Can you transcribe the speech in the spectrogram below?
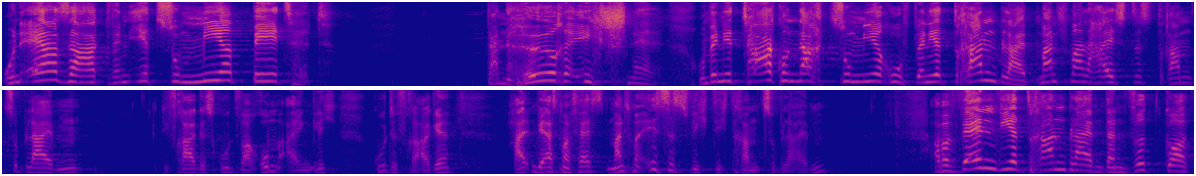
Und er sagt, wenn ihr zu mir betet, dann höre ich schnell. Und wenn ihr Tag und Nacht zu mir ruft, wenn ihr dran bleibt, manchmal heißt es dran zu bleiben. Die Frage ist gut, warum eigentlich? Gute Frage. Halten wir erstmal fest, manchmal ist es wichtig, dran zu bleiben. Aber wenn wir dranbleiben, dann wird Gott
